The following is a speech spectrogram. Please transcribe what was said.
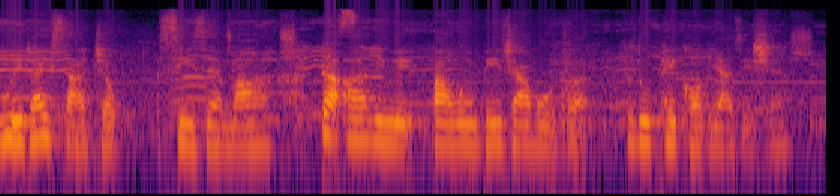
ငွေတိုက်စာချုပ်အစီအစဉ်မှာတက်အားသည့်ပါဝင်ပေးကြဖို့အတွက်သူသူဖိတ်ခေါ်ပြစီရှင်။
